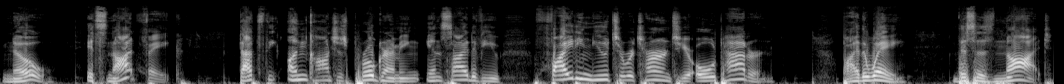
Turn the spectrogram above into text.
No, it's not fake. That's the unconscious programming inside of you fighting you to return to your old pattern. By the way, this is not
